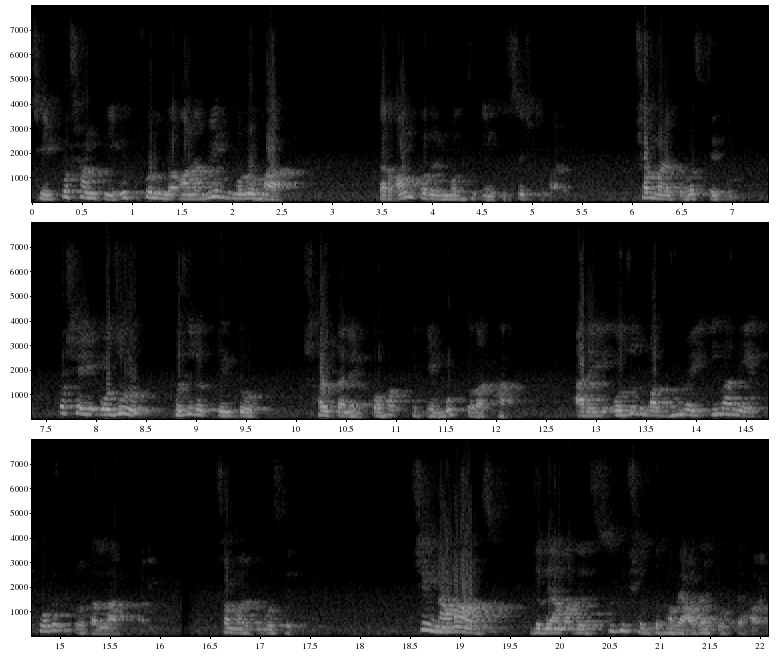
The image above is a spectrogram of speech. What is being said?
সেই প্রশান্তি, উৎফুল্ল, অনাবিল মনোভাব তার অন্তরের মধ্যে কিন্তু সৃষ্টি হয়। সম্মানিত উপস্থিতি, তো সেই অজুর ফজিলত কিন্তু শয়তানের প্রভাব থেকে মুক্ত রাখা আর এই অজুর মাধ্যমে ইমানের পবিত্রতা লাভ হয়। সম্মানিত উপস্থিতি, সেই নামাজ যদি আমাদের সুবিশুদ্ধভাবে আদায় করতে হয়,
